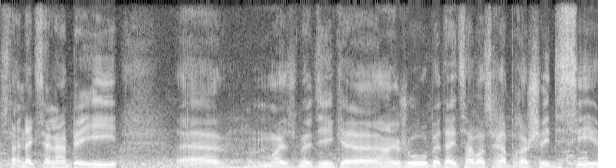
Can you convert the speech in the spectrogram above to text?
c'est un excellent pays, euh, moi, je me dis qu'un jour, peut-être, ça va se rapprocher d'ici.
